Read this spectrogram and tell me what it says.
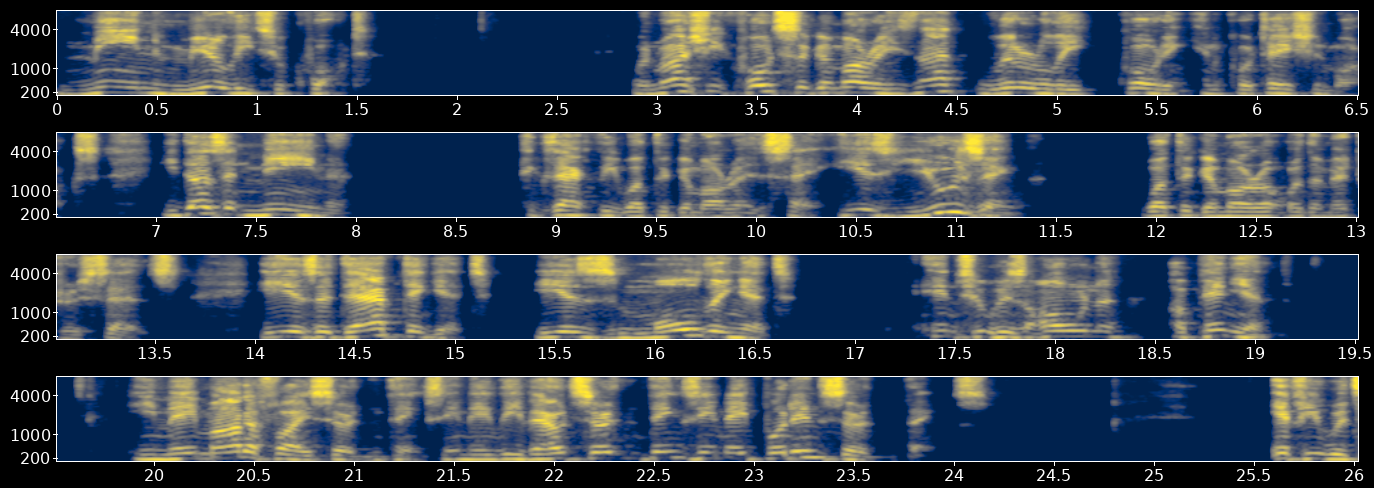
mean merely to quote. When Rashi quotes the Gemara, he's not literally quoting in quotation marks. He doesn't mean exactly what the Gemara is saying. He is using what the Gemara or the Midrash says. He is adapting it. He is molding it into his own opinion. He may modify certain things. He may leave out certain things. He may put in certain things. If he would,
